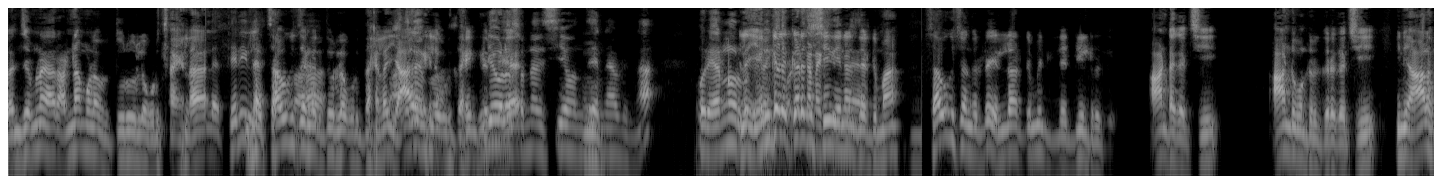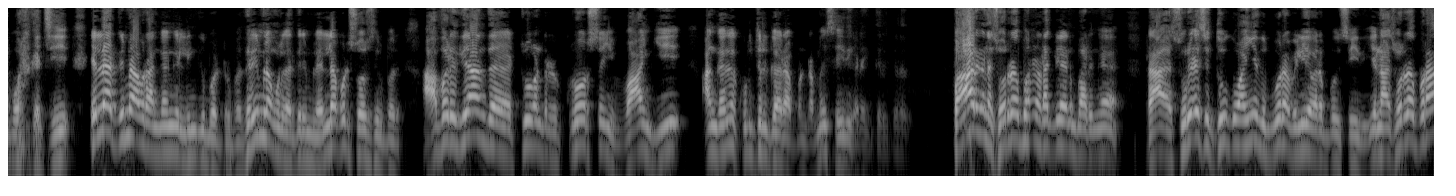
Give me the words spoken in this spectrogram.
லஞ்சம்னா யார்? அண்ணாமலை தூர்ல கொடுத்தாங்களா? இல்ல தெரியல. சவுக்கு சங்கர் தூர்ல கொடுத்தாங்களா? யார் கையில கொடுத்தாங்கன்னு வீடியோல. சொன்ன விஷயம் வந்து. என்ன அப்படின்னா ஒரு இருநூறு எங்களுக்கு கிடைச்ச செய்தி என்னன்னு. தெரியுமா? சவுக்கு சங்கர்கிட்ட எல்லார்ட்டுமே டீல் இருக்கு. ஆண்ட கட்சி ஆண்டு கொண்டு இருக்கிற கட்சி இனி ஆள போற கட்சி எல்லாத்தையுமே அவர் அங்கங்க லிங்க் போட்டிருப்பார். தெரியுமில உங்களுக்கு தெரியுமில எல்லா போட்டு சோர்ஸ் இருப்பாரு. அவரு தான் அந்த டூ ஹண்ட்ரட் குரோர்ஸை வாங்கி அங்கங்க கொடுத்துருக்காரு அப்படின்ற மாதிரி செய்தி கிடைத்திருக்கிறது. பாருங்க நான் சொல்ற பூரா நடக்கலன்னு பாருங்க. சுரேஷ் தூக்கு வாங்கி இந்த பூரா வெளியே வரப்போகுது செய்தி. நான் சொல்ற பூரா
